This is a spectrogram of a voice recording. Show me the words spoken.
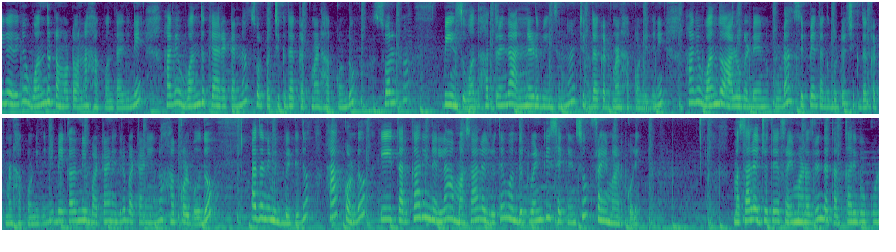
ಈಗ ಇದಕ್ಕೆ ಒಂದು ಟೊಮೊಟೊವನ್ನು ಹಾಕ್ಕೊತಾ ಇದ್ದೀನಿ. ಹಾಗೆ ಒಂದು ಕ್ಯಾರೆಟನ್ನು ಸ್ವಲ್ಪ ಚಿಕ್ಕದಾಗಿ ಕಟ್ ಮಾಡಿ ಹಾಕ್ಕೊಂಡು ಸ್ವಲ್ಪ ಬೀನ್ಸು ಒಂದು ಹತ್ತರಿಂದ ಹನ್ನೆರಡು ಬೀನ್ಸನ್ನು ಚಿಕ್ಕದಾಗಿ ಕಟ್ ಮಾಡಿ ಹಾಕ್ಕೊಂಡಿದ್ದೀನಿ ಹಾಗೆ ಒಂದು ಆಲೂಗಡ್ಡೆಯನ್ನು ಕೂಡ ಸಿಪ್ಪೆ ತೆಗೆದುಬಿಟ್ಟು ಚಿಕ್ಕದಾಗಿ ಕಟ್ ಮಾಡಿ ಹಾಕ್ಕೊಂಡಿದ್ದೀನಿ ಬೇಕಾದ್ರೆ ನೀವು ಬಟಾಣಿ ಇದ್ದರೆ ಬಟಾಣಿಯನ್ನು ಹಾಕ್ಕೊಳ್ಬೋದು. ಅದು ನಿಮಗೆ ಬಿಟ್ಟಿದ್ದು. ಹಾಕ್ಕೊಂಡು ಈ ತರಕಾರಿನೆಲ್ಲ ಮಸಾಲೆ ಜೊತೆ ಒಂದು ಟ್ವೆಂಟಿ ಸೆಕೆಂಡ್ಸು ಫ್ರೈ ಮಾಡ್ಕೊಳ್ಳಿ. ಮಸಾಲೆ ಜೊತೆ ಫ್ರೈ ಮಾಡೋದ್ರಿಂದ ತರಕಾರಿಗೂ ಕೂಡ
